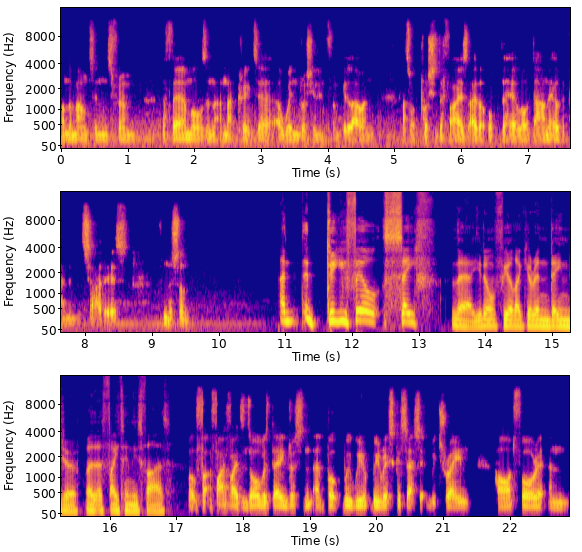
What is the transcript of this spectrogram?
on the mountains from the thermals and that, and that creates a, a, wind rushing in from below and that's what pushes the fires either up the hill or down the hill depending on which side it is from the sun. And do you feel safe there. You don't feel like you're in danger of fighting these fires. Firefighting is always dangerous, and, uh, but we, we, we risk assess it and we train hard for it. And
